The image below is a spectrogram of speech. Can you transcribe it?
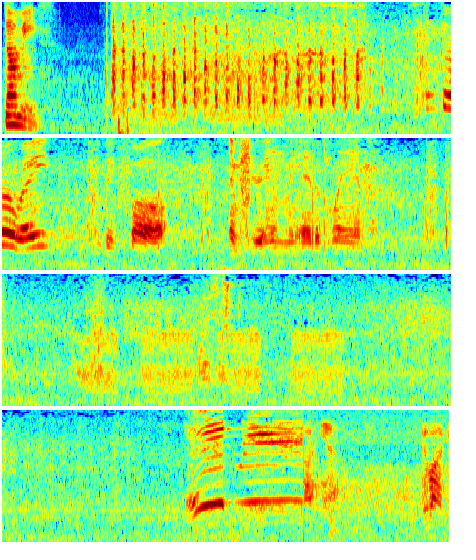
Dummies. You think they're alright? Too big fall. I'm sure Henry had a plan. Henry! Yeah. Good luck.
